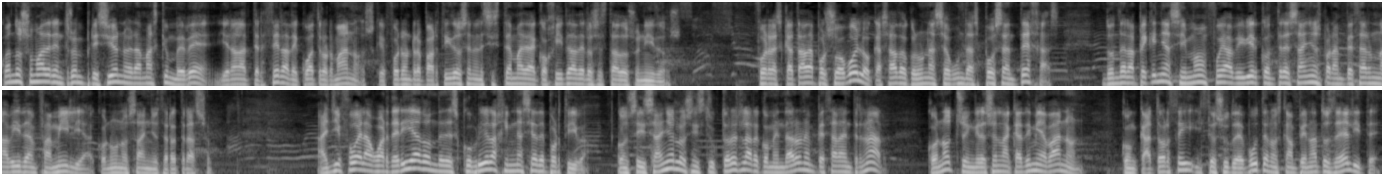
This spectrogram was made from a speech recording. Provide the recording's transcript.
Cuando su madre entró en prisión no era más que un bebé y era la tercera de cuatro hermanos que fueron repartidos en el sistema de acogida de los Estados Unidos. Fue rescatada por su abuelo, casado con una segunda esposa en Texas, donde la pequeña Simone fue a vivir con tres años para empezar una vida en familia, con unos años de retraso. Allí fue a la guardería donde descubrió la gimnasia deportiva. Con seis años los instructores la recomendaron empezar a entrenar. Con ocho ingresó en la Academia Bannon. Con 14 hizo su debut en los campeonatos de élite.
